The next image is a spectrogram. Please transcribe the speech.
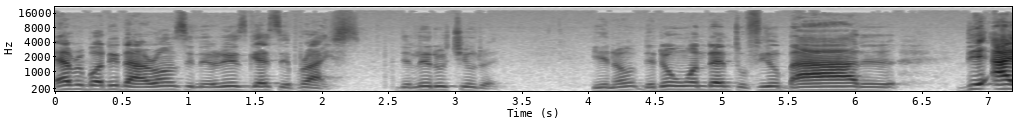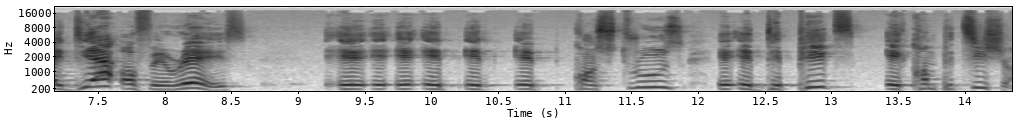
Everybody that runs in a race gets a prize, the little children. You know, they don't want them to feel bad. The idea of a race, it, it, it, it, it construes, it, it depicts a competition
